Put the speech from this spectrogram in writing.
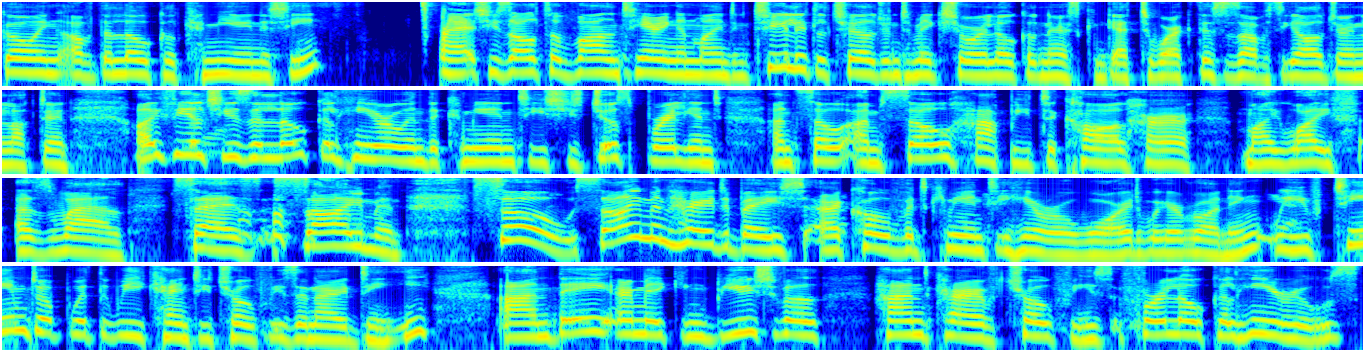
going of the local community. Uh, she's also volunteering and minding two little children to make sure a local nurse can get to work. This is obviously all during lockdown. I feel she's a local hero in the community. She's just brilliant. And so I'm so happy to call her my wife as well, says Simon. So Simon heard about our COVID Community Hero Award we're running. We've teamed up with the Wee County Trophies in Ardee and they are making beautiful hand carved trophies for local heroes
